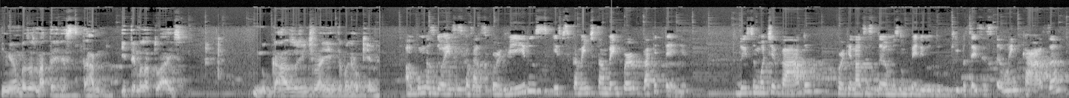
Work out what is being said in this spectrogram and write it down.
em ambas as matérias, tá? E temas atuais. No caso, a gente vai trabalhar o quê? Algumas doenças causadas por vírus e especificamente também por bactéria. Tudo isso motivado porque nós estamos num período que vocês estão em casa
